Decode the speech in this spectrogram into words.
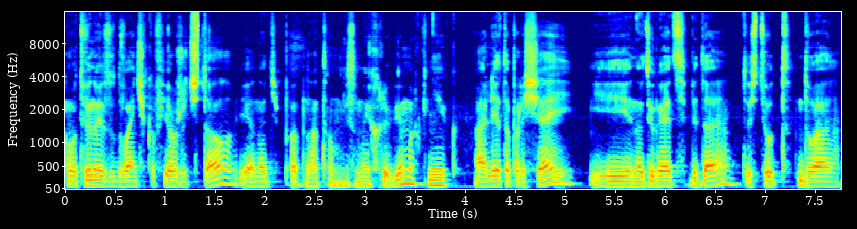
вот «Вино из одуванчиков» я уже читал, и она, типа, одна там из моих любимых книг. А «Лето прощай» и «Надвигается беда», то есть вот два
